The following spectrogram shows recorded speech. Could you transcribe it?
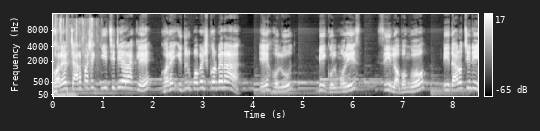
ঘরের চারপাশে কি ছিটিয়ে রাখলে ঘরে ইঁদুর প্রবেশ করবে না? এ হলুদ, বি গোলমরিচ, সি লবঙ্গ, ডি দারুচিনি।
